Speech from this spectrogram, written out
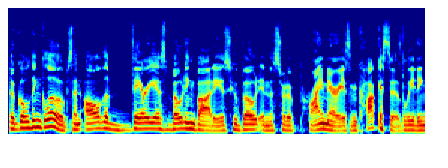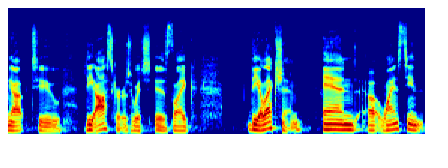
the Golden Globes and all the various voting bodies who vote in the sort of primaries and caucuses leading up to the Oscars, which is like the election. And uh, Weinstein,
